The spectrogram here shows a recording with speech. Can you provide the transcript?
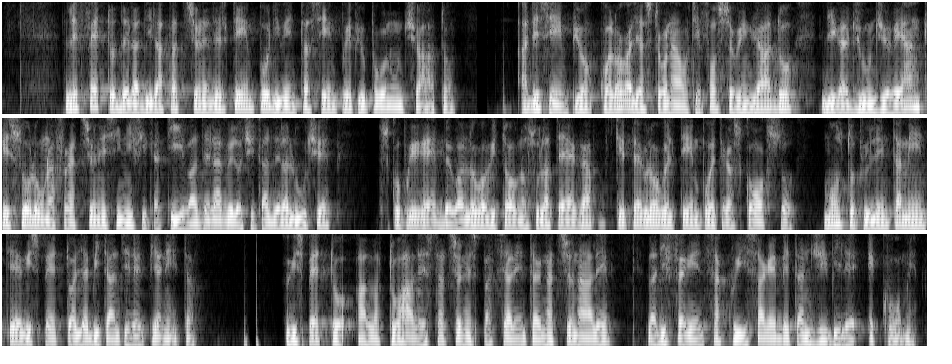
l'effetto della dilatazione del tempo diventa sempre più pronunciato. Ad esempio, qualora gli astronauti fossero in grado di raggiungere anche solo una frazione significativa della velocità della luce, scoprirebbero al loro ritorno sulla Terra che per loro il tempo è trascorso molto più lentamente rispetto agli abitanti del pianeta. Rispetto all'attuale Stazione Spaziale Internazionale, la differenza qui sarebbe tangibile e come.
